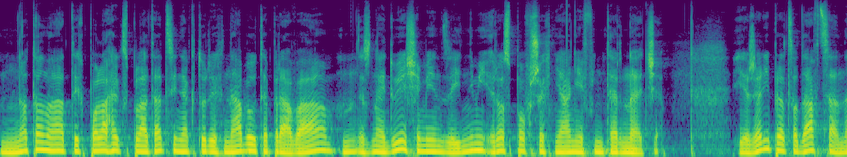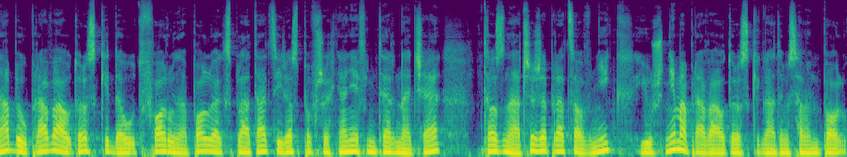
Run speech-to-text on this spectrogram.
no to na tych polach eksploatacji, na których nabył te prawa, znajduje się m.in. rozpowszechnianie w internecie. Jeżeli pracodawca nabył prawa autorskie do utworu na polu eksploatacji i rozpowszechniania w internecie, to znaczy, że pracownik już nie ma prawa autorskiego na tym samym polu.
